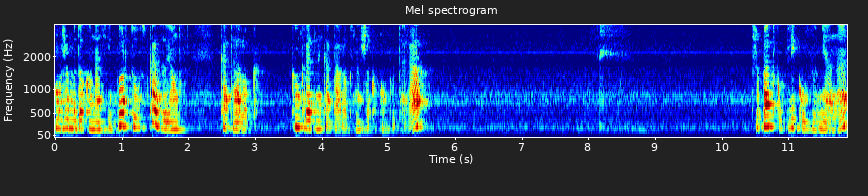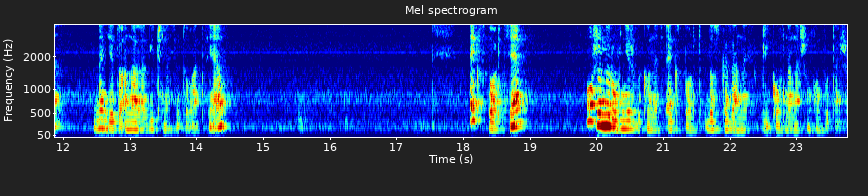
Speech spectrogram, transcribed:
możemy dokonać importu wskazując katalog, konkretny katalog z naszego komputera. Przypadku plików wymiany będzie to analogiczna sytuacja. W eksporcie możemy również wykonać eksport do wskazanych plików na naszym komputerze.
